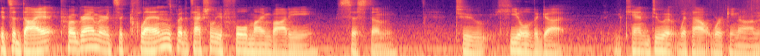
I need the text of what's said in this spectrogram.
it's a diet program or it's a cleanse, but it's actually a full mind body system to heal the gut. You can't do it without working on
